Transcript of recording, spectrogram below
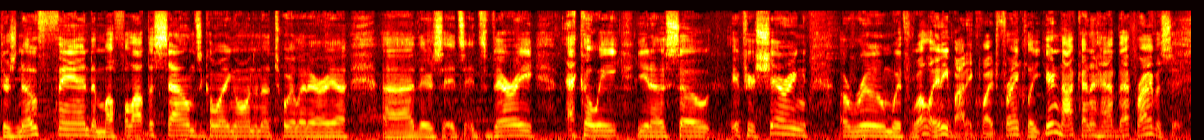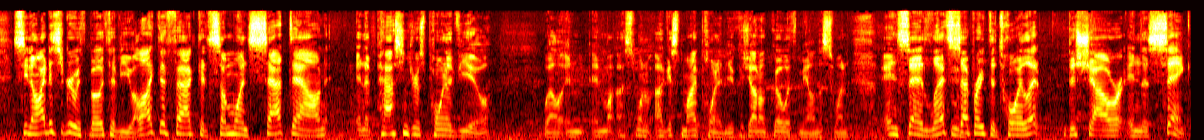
There's no fan to muffle out the sounds going on in the toilet area. Uh, there's it's it's very echoey, you know. So if you're sharing a room with well anybody, quite frankly, you're not going to have that privacy. See, no, I disagree with both of you. I like the fact that someone sat down in a passenger's point of view. Well, in, in my, one I guess my point of view, because y'all don't go with me on this one, and said, let's hmm. separate the toilet, the shower, and the sink.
